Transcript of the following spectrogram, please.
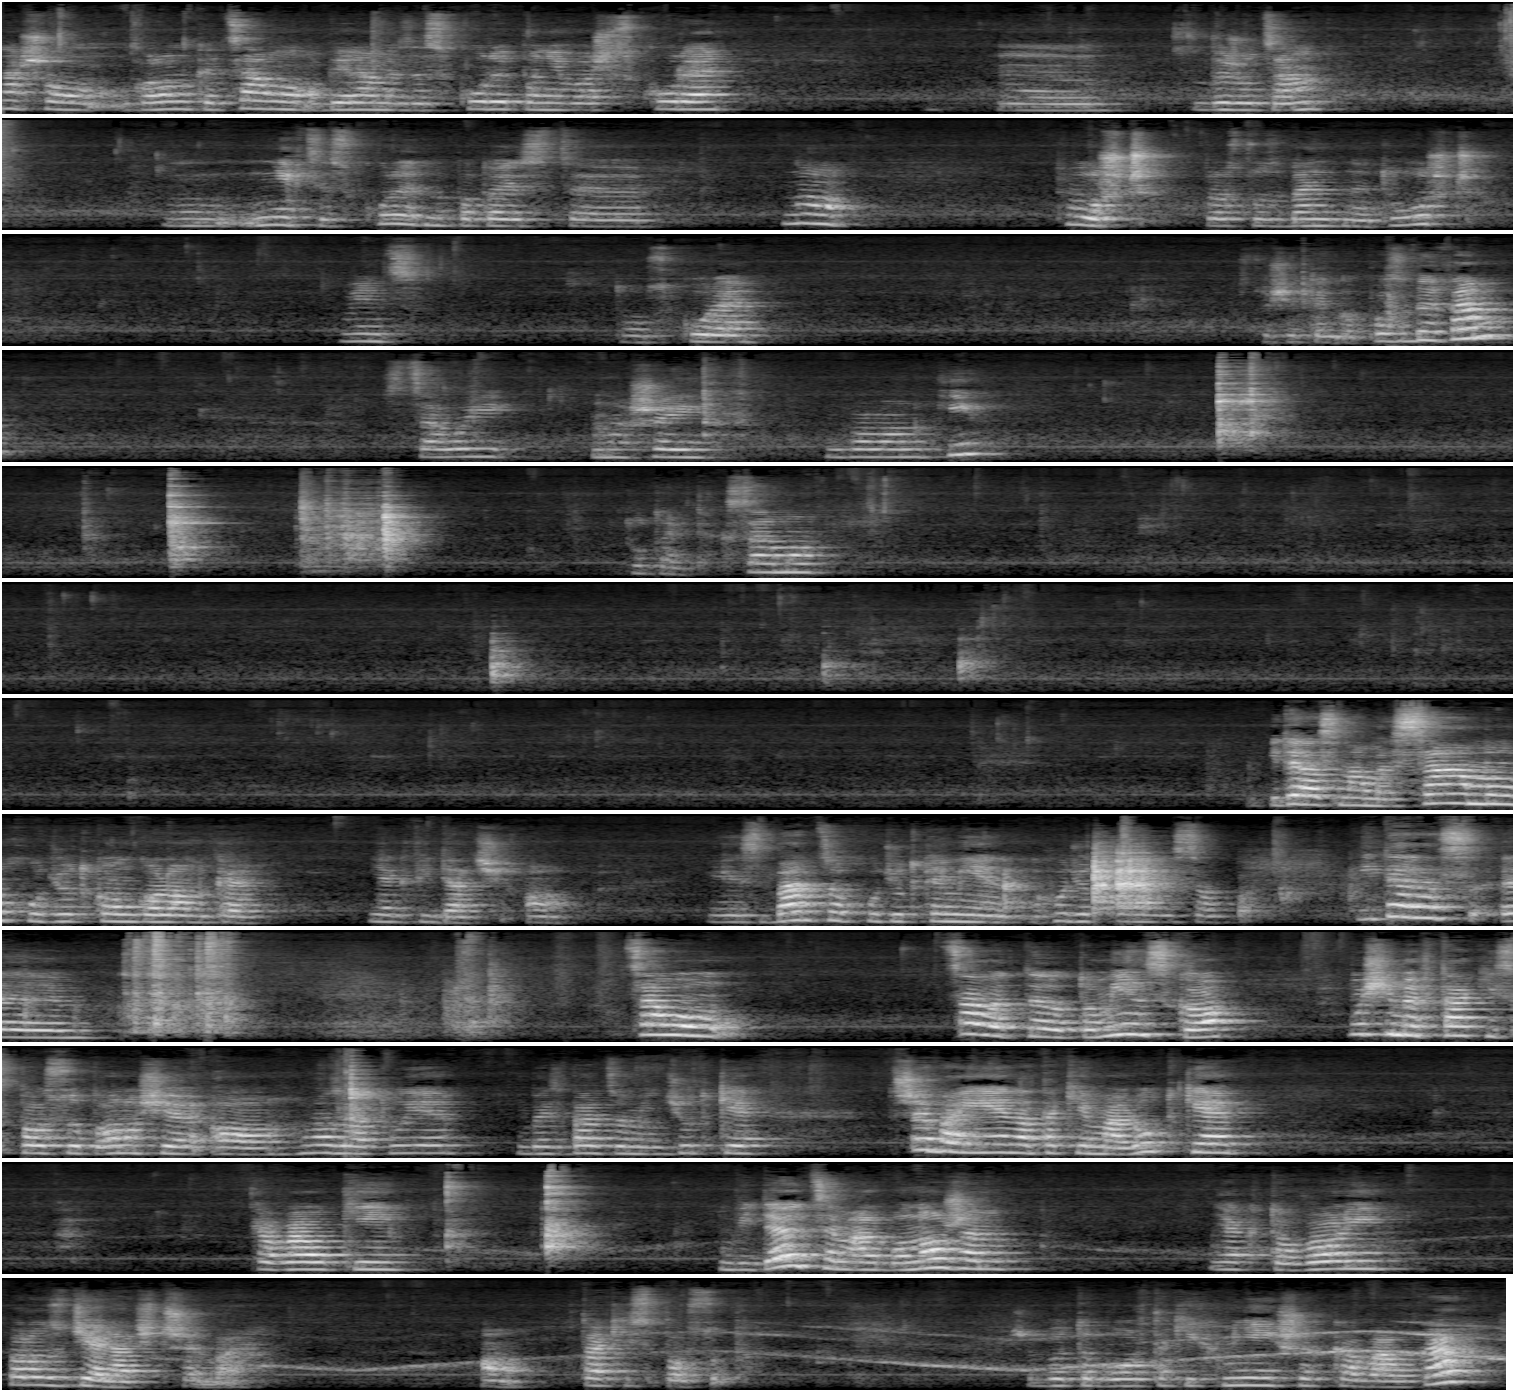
Naszą golonkę całą obieramy ze skóry, ponieważ skórę mm, wyrzucam. Nie chcę skóry, no bo to jest e, no, tłuszcz, po prostu zbędny tłuszcz. Więc tą skórę prostu się tego pozbywam z całej naszej golonki. Tutaj tak samo. I teraz mamy samą chudziutką golonkę. Jak widać, o. Jest bardzo chudziutkie, mię mięso. I teraz ym, całą, całe to, to mięsko musimy w taki sposób, ono się o, rozlatuje, bo jest bardzo mięciutkie. Trzeba je na takie malutkie kawałki widelcem albo nożem, jak to woli, porozdzielać trzeba. O, w taki sposób. żeby to było w takich mniejszych kawałkach.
